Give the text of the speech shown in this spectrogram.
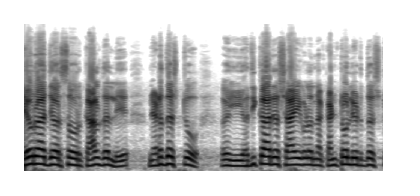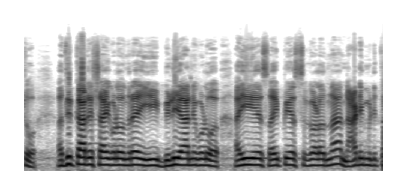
ದೇವರಾಜ ಅರಸವ್ರ ಕಾಲದಲ್ಲಿ ನಡೆದಷ್ಟು, ಈ ಅಧಿಕಾರಶಾಹಿಗಳನ್ನು ಕಂಟ್ರೋಲ್ ಹಿಡಿದಷ್ಟು ಅಧಿಕಾರಶಾಹಿಗಳು ಅಂದರೆ ಈ ಬಿಳಿ ಆನೆಗಳು, I A S, I P ಎಸ್ಗಳನ್ನು ನಾಡಿ ಮಿಡಿತ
